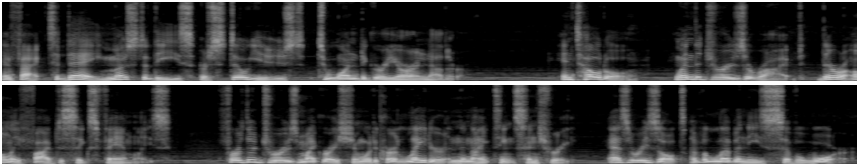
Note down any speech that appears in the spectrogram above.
In fact, today most of these are still used to one degree or another. In total, when the Druze arrived, there were only five to six families. Further Druze migration would occur later in the 19th century as a result of a Lebanese civil war.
